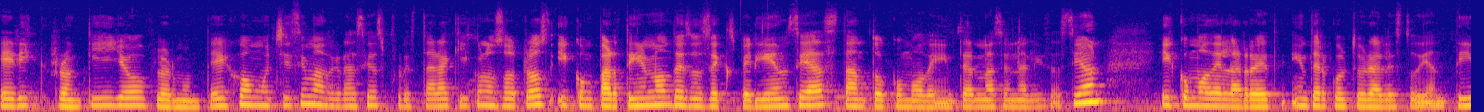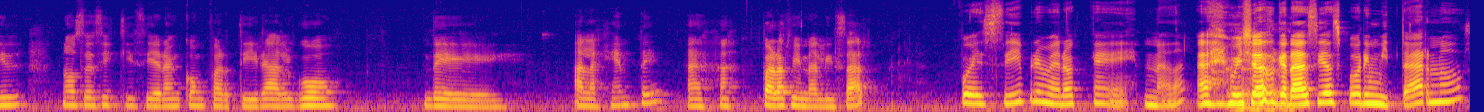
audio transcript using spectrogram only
Eric Ronquillo, Flor Montejo, muchísimas gracias por estar aquí con nosotros y compartirnos de sus experiencias, tanto como de internacionalización y como de la red intercultural estudiantil. No sé si quisieran compartir algo de a la gente para finalizar. Pues sí, primero que nada, muchas gracias por invitarnos.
